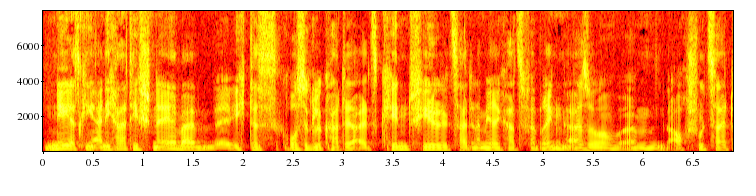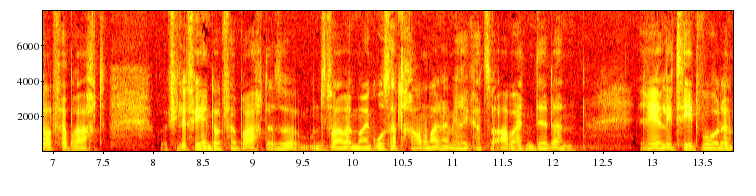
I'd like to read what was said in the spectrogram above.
nee, das ging eigentlich relativ schnell, weil ich das große Glück hatte, als Kind viel Zeit in Amerika zu verbringen. Also ähm, auch Schulzeit dort verbracht, viele Ferien dort verbracht. Also es war immer ein großer Traum, mal in Amerika zu arbeiten, der dann Realität wurde.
